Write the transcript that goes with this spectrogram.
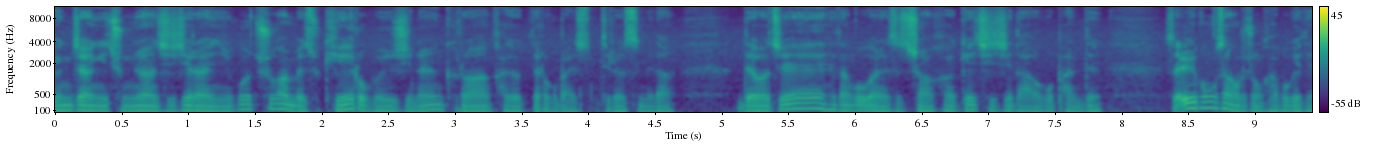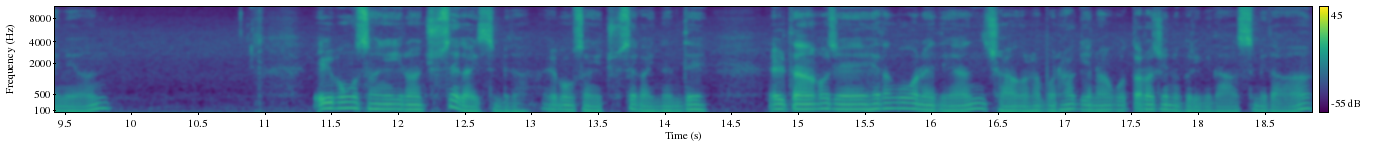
굉장히 중요한 지지라인이고 추가 매수 기회로 보여지는 그러한 가격대라고 말씀드렸습니다. 근데 어제 해당 구간에서 정확하게 지지 나오고 반등. 그래서 일봉상으로 좀 가보게 되면 일봉상에 이런 추세가 있습니다. 일봉상에 추세가 있는데 일단 어제 해당 구간에 대한 저항을 한번 확인하고 떨어지는 그림이 나왔습니다.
